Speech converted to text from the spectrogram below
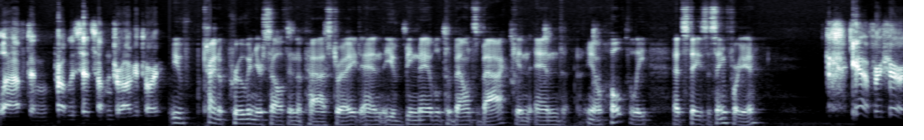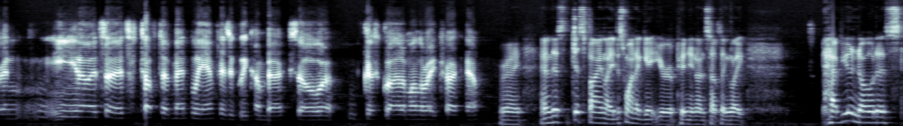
laughed and probably said something derogatory. you've kind of proven yourself in the past, right? And you've been able to bounce back, and, and you know, hopefully that stays the same for you. Yeah, for sure. And you know, it's a, it's tough to mentally and physically come back. So uh, just glad I'm on the right track now. Right. And this, just finally, I just want to get your opinion on something like have you noticed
